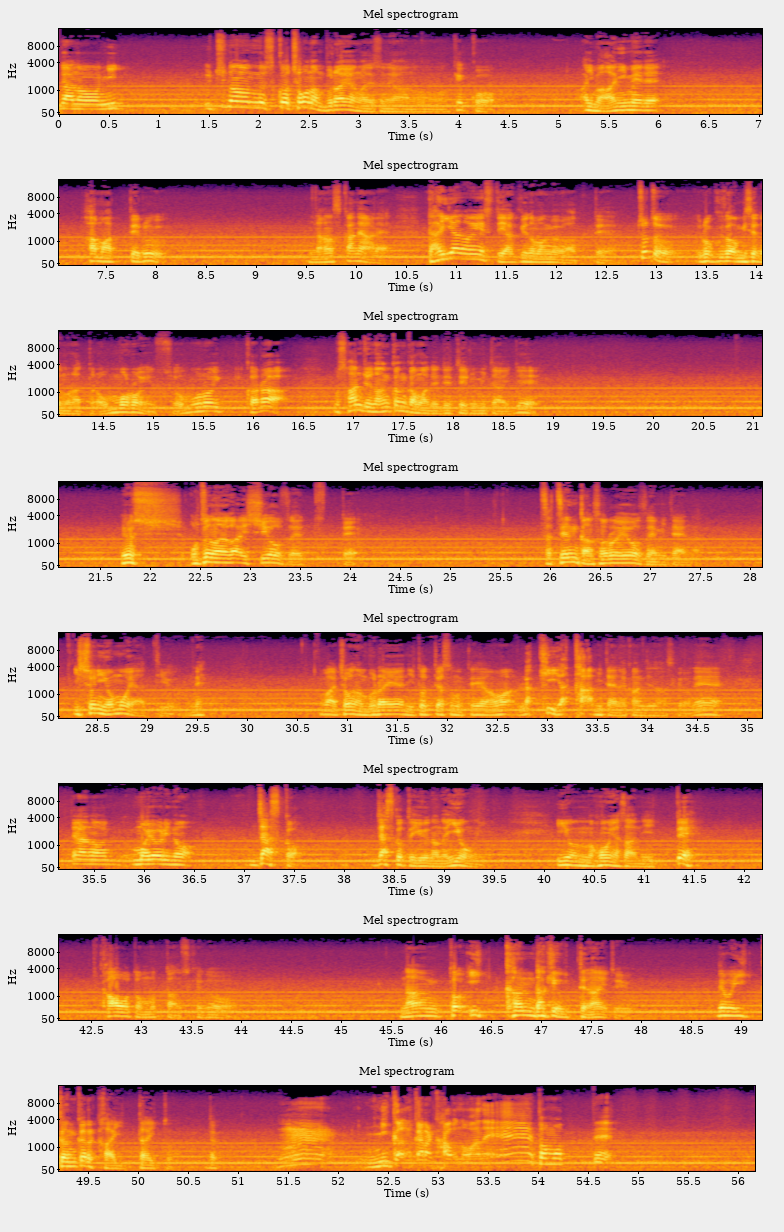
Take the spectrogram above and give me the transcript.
であのにうちの息子長男ブライアンがですねあの結構今アニメでハマってるなんすかねあれ。ダイヤのエースって野球の漫画があってちょっと録画を見せてもらったらおもろいんですよ。おもろいからもう30何巻かまで出てるみたいでよし大人買いしようぜっつって。さ全巻揃えようぜみたいな。一緒に読もうやっていうね。まあ長男ブライアンにとってはその提案はラッキーやったみたいな感じなんですけどね。であの最寄りのジャスコ。ジャスコという名のイオンイオンの本屋さんに行って買おうと思ったんですけどなんと1巻だけ売ってないという。でも1巻から買いたいと。2巻から買うのはねと思って。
